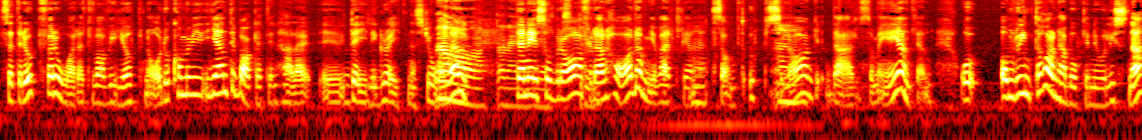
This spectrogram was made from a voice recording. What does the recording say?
sätter upp för året, vad vill jag uppnå? Och då kommer vi igen tillbaka till den här eh, Daily Greatness Journal. Ja, den är, Den är så bra för grym. där har de ju verkligen Mm. ett sånt uppslag där som är egentligen. Och om du inte har den här boken nu och lyssna,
